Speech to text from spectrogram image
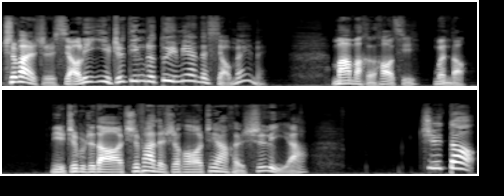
吃饭时，小丽一直盯着对面的小妹妹。妈妈很好奇，问道：“你知不知道吃饭的时候这样很失礼呀？”知道。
